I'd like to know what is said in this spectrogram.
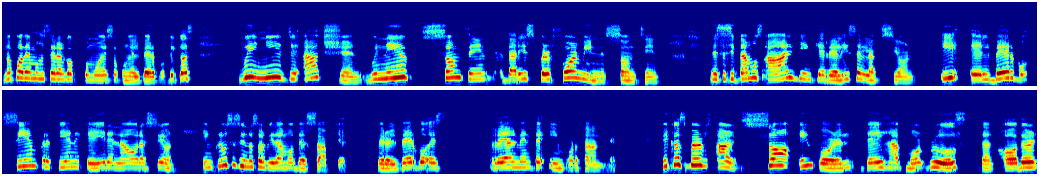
No podemos hacer algo como eso con el verbo because we need the action. We need something that is performing something. Necesitamos a alguien que realice la acción y el verbo siempre tiene que ir en la oración, incluso si nos olvidamos del subject, pero el verbo es realmente importante. Because verbs are so important, they have more rules than other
